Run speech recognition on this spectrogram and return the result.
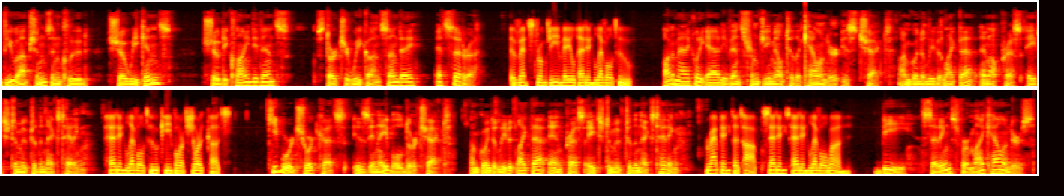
View options include show weekends, show declined events, start your week on Sunday, etc. Events from Gmail heading level 2. Automatically add events from Gmail to the calendar is checked. I'm going to leave it like that and I'll press H to move to the next heading. Heading level 2 keyboard shortcuts. Keyboard shortcuts is enabled or checked. I'm going to leave it like that and press H to move to the next heading. Wrapping to top. Settings heading level 1. B. Settings for My Calendars.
